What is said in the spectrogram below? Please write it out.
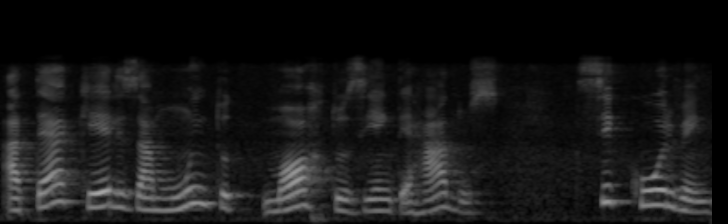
até aqueles há muito mortos e enterrados, se curvem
